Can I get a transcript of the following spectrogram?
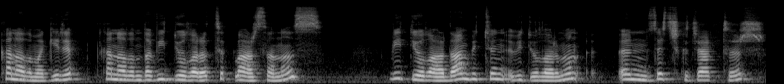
kanalıma girip kanalımda videolara tıklarsanız videolardan bütün videolarımın önünüze çıkacaktır.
